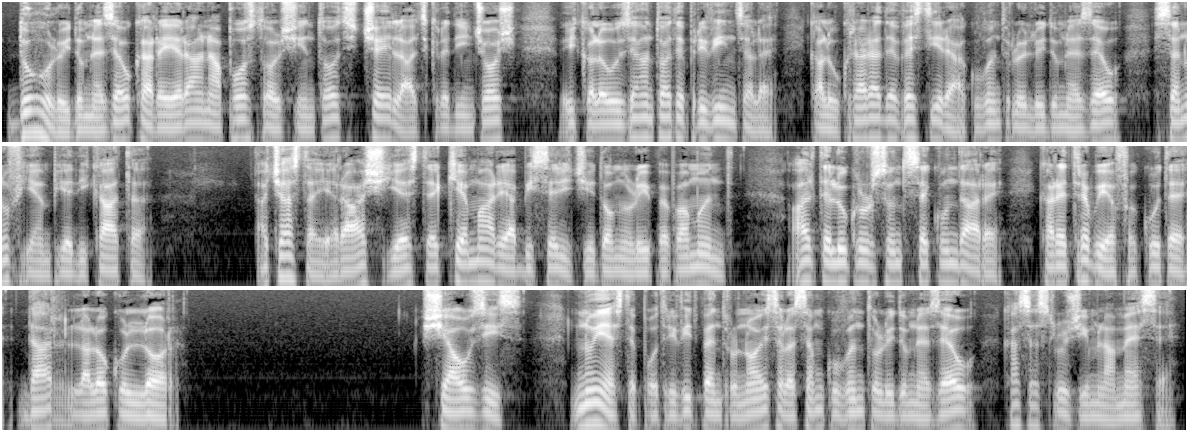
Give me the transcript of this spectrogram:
Duhul lui Dumnezeu care era în apostol și în toți ceilalți credincioși îi călăuzea în toate privințele, ca lucrarea de vestire a cuvântului lui Dumnezeu să nu fie împiedicată. Aceasta era și este chemarea bisericii Domnului pe pământ. Alte lucruri sunt secundare, care trebuie făcute, dar la locul lor. Și au zis, nu este potrivit pentru noi să lăsăm cuvântul lui Dumnezeu ca să slujim la mese.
